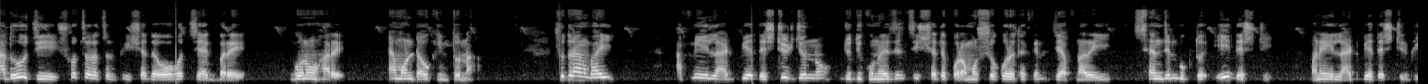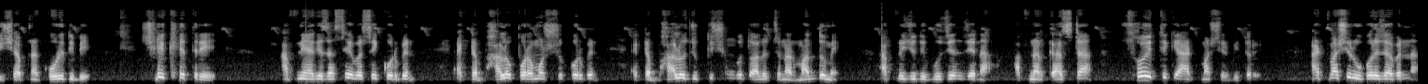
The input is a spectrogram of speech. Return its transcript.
আধো যে সচরাচর ভিসা দেওয়া হচ্ছে একবারে গণহারে, এমনটাও কিন্তু না। সুতরাং ভাই, আপনি এই লাটভিয়া দেশটির জন্য যদি কোনো এজেন্সির সাথে পরামর্শ করে থাকেন যে আপনার এই স্যানজেনভুক্ত এই দেশটি মানে এই লাটভিয়া দেশটির ভিসা আপনার করে দিবে, সেক্ষেত্রে আপনি আগে যাচাই বাছাই করবেন, একটা ভালো পরামর্শ করবেন একটা ভালো যুক্তিসঙ্গত আলোচনার মাধ্যমে আপনি যদি বুঝেন যে না, আপনার কাজটা ছয় থেকে আট মাসের ভিতরে, আট মাসের উপরে যাবেন না,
